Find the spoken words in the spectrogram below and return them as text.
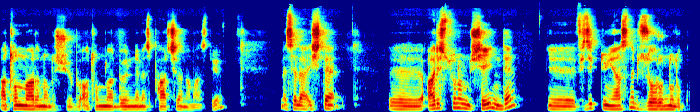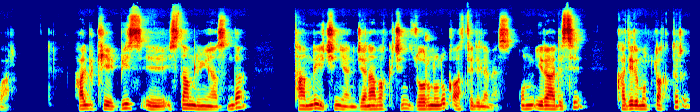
atomlardan oluşuyor. Bu atomlar bölünemez, parçalanamaz diyor. Mesela işte e, Aristo'nun şeyinde e, fizik dünyasında bir zorunluluk var. Halbuki biz e, İslam dünyasında Tanrı için yani Cenab-ı Hak için zorunluluk atfedilemez. Onun iradesi kaderi mutlaktır.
